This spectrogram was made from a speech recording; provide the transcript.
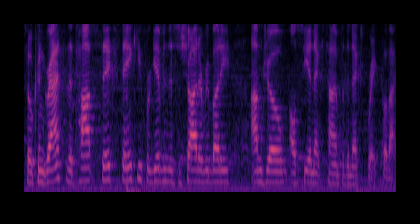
So congrats to the top six. Thank you for giving this a shot, everybody. I'm Joe. I'll see you next time for the next break. Bye-bye.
